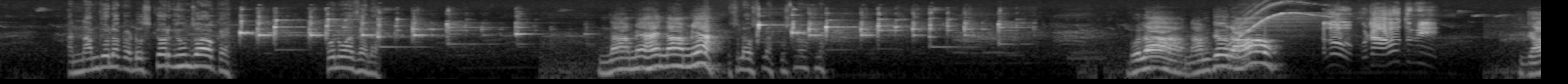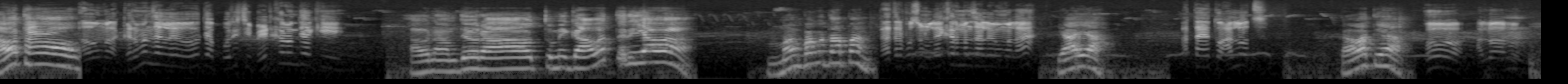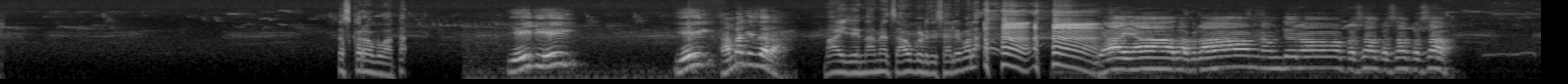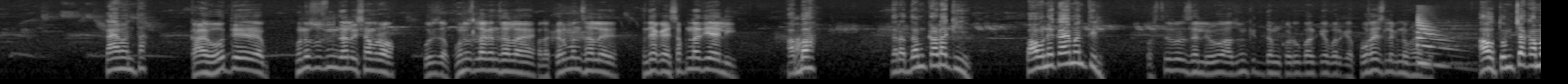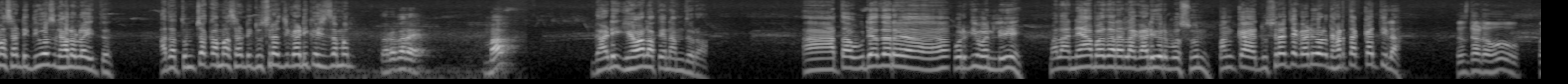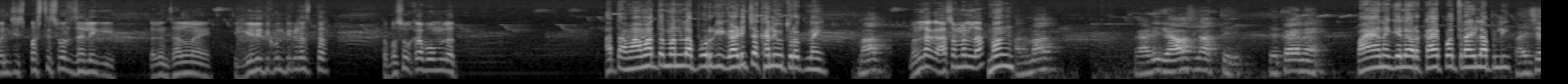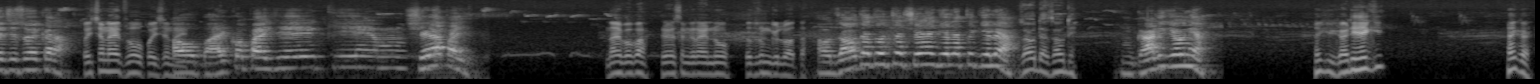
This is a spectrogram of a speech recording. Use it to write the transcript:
आणि नामदेवला का डोसक्यावर घेऊन जावं काय? कोण वाजायला? नाम्या आहे नाम्या. उचला उचला उचला उचला. बोला नामदेवराव हॅलो कुठं आहो तुम्ही? गावात आहो. अहो मला करमन झालंय हो. त्या पोरीची भेट करून द्या की. अहो नामदेवराव तुम्ही गावात तरी यावा. मग बघूत आपण. रात्रपासून लय करमन झालंय हो मला. या या. आता येतो आलोच. गावात या. हो आलो आलो कस करावं भाऊ आता. येईल येईल. येईल. थांबा की जरा. माय जे नाम्याचं अवघड दिसायले मला. या या. राम राम. नामदेवराव बसा बसा बसा. काय म्हणता? काय हो ते फोनच उचलून झाले शामराव पोरीचा फोनच लागण झालाय. मला करमन झालंय. संध्याकाळी सपनात आली आबा जरा दम काढा की. पाहुणे काय म्हणतील? पस्तीस वर्ष झाली हो अजून किती दम काढू बारक्या बारक्या पोराच लग्न व्हायला. अहो तुमच्या कामासाठी दिवस घालवला इथं. आता तुमच्या कामासाठी दुसऱ्याची गाडी कशी जमल? बरोबर आहे. मग? गाडी घ्यावं लागते नामदेवराव आ, आता उद्या जर अं, पोरगी म्हणली मला न्या बाजाराला गाडीवर बसून. मग काय दुसऱ्याच्या गाडीवर धाडतात का तिला? तस दाडा हो. पंचवीस पस्तीस वर्ष झाले की. लग्न झालं नाही. ती गेली तिकडून तिकडच तर. तर बसू का बोंबलत आता मामा तर म्हणला पोरगी गाडीच्या खाली उतरत नाही. मग. म्हणला का? असं म्हणला? मग? आणि मग. गाडी घ्यावंच लागते. हे काय नाही. पायानं गेल्यावर काय पत राहील आपली? पैशाची सोय करा. पैसे नाहीत हो पैसे नाही अहो बायको पाहिजे की अं, शेळ्या पाहिजे? नाही बाबा खेळ संग्रह नो सदरून गेलो आता. अहो जाऊ द्या दोन चार शेळ्या गेल्या तर गेल्या. जाऊ द्या जाऊ द्या. गाडी घेऊन या. है की गाडी आहे की? है काय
